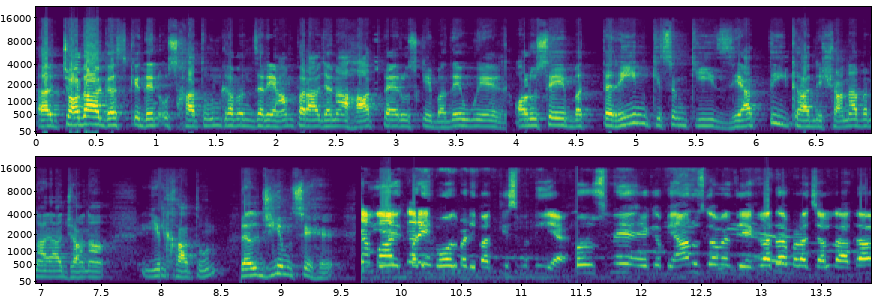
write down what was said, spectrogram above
चौदह अगस्त के दिन उस खातून का मंजर आम पर आ जाना हाथ पैर उसके बंधे हुए हैं और उसे बदतरीन किस्म की ज्यादती का निशाना बनाया जाना ये खातून बेल्जियम से है। बड़ी बहुत बड़ी बदकिस्मती है तो उसने एक बयान उसका मैं देख रहा था बड़ा चल रहा था।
